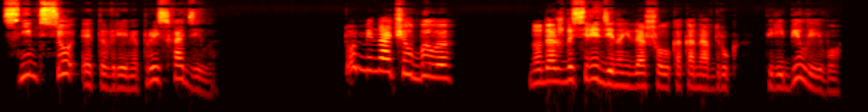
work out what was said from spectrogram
с ним все это время происходило. Томми начал было, но даже до середины не дошел, как она вдруг перебила его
